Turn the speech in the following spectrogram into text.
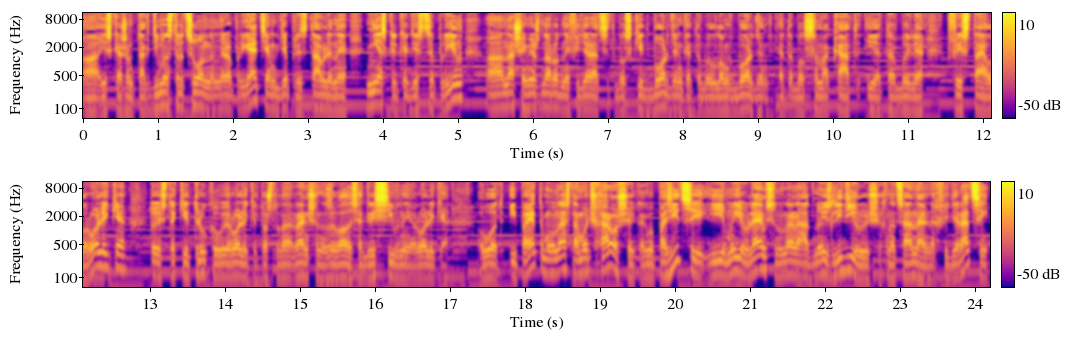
а, и, скажем так, демонстрационным мероприятием, где представлены несколько дисциплин а, нашей международной федерации. Это был скейтбординг, это был лонгбординг, это был самокат и это были фристайл-ролики, то есть такие трюковые ролики, то, что раньше называлось агрессивные ролики. Вот. И поэтому у нас там очень хорошие как бы, позиции, и мы являемся, ну, наверное, одной из лидирующих национальных федераций,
